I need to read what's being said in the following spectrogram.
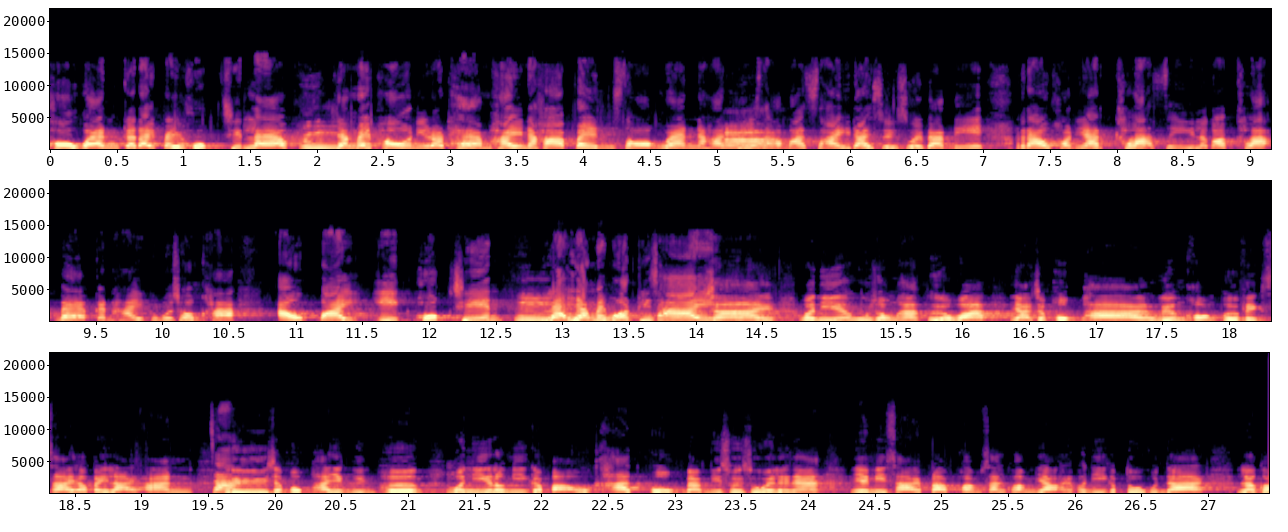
พาะแว่นก็ได้ไป 6 ชิ้นแล้วอืมยังไม่พอวันนี้เราแถมให้นะคะ เป็นซองแว่นนะคะอ่าที่สามารถใส่ได้สวยๆแบบนี้ เราขออนุญาตคละสีแล้วก็คละแบบกันให้คุณผู้ชมค่ะ เอาไปอีก6 ชิ้น อืม และยังไม่หมดพี่ชัย ใช่ วันนี้คุณผู้ชมคะเผื่อว่าอยากจะพกพาเรื่องของ perfect size เอาไปหลายอัน จ้ะหรือจะพกพาอย่างอื่นเพิ่ม วันนี้เรามีกระเป๋าคาดอกแบบนี้สวยๆเลยนะเนี่ยมีสายปรับความสั้นความยาวให้พอดีกับตัวคุณได้ แล้วก็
